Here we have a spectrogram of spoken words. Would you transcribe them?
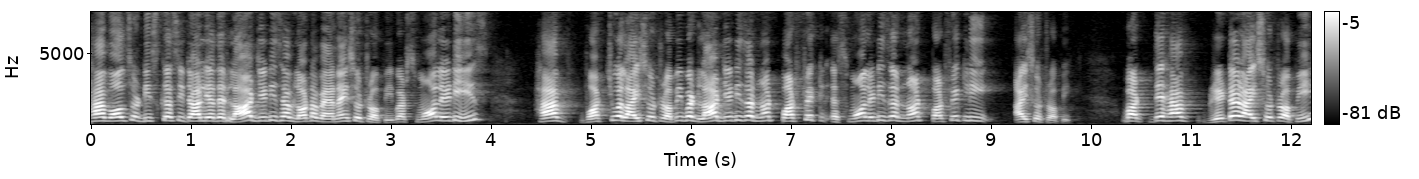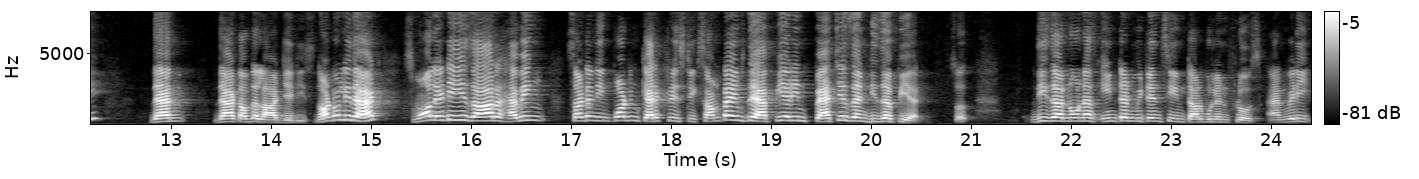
have also discussed it earlier that large eddies have a lot of anisotropy but small eddies have virtual isotropy but large eddies are not perfect uh, small eddies are not perfectly isotropic but they have greater isotropy than that of the large eddies. Not only that small eddies are having certain important characteristics sometimes they appear in patches and disappear. So these are known as intermittency in turbulent flows and very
